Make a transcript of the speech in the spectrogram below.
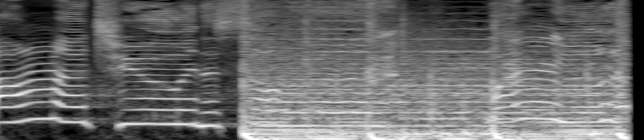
I met you in the summer when you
